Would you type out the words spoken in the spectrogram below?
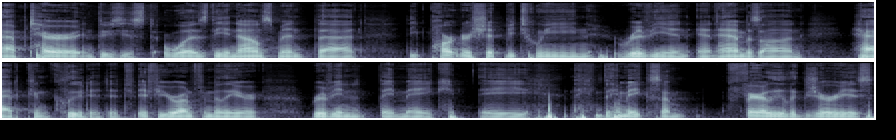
Aptera enthusiasts, was the announcement that the partnership between Rivian and Amazon had concluded. If, if you're unfamiliar, Rivian they make a they make some fairly luxurious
